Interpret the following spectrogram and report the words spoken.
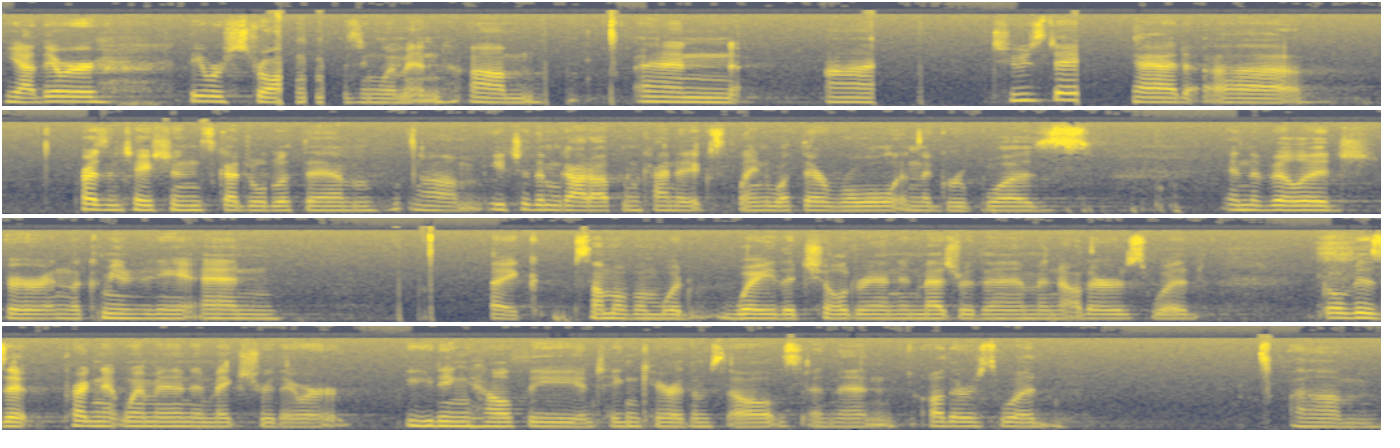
yeah, they were they were strong, amazing women. Um, and on Tuesday, we had a presentation scheduled with them. Um, each of them got up and kind of explained what their role in the group was in the village or in the community. And like some of them would weigh the children and measure them, and others would go visit pregnant women and make sure they were eating healthy and taking care of themselves. And then others would um,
